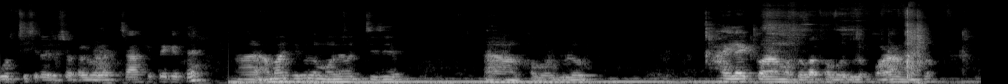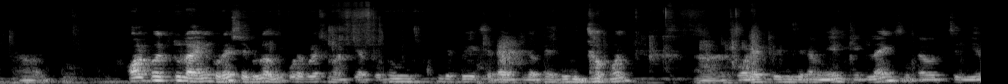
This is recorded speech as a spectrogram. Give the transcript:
করছি সেটা হচ্ছে সকালবেলা চা খেতে খেতে। আর আমার যেগুলো মনে হচ্ছে যে খবরগুলো হাইলাইট করার মতো বা খবরগুলো পড়ার মতো অল্প একটু লাইন করে সেগুলো আমি পড়ে পড়ে শোনাচ্ছি। আর প্রথম যে পেজ সেটা হচ্ছে যথারীতি বিজ্ঞাপন। পরের পেজ যেটা মেন হেডলাইন সেটা হচ্ছে গিয়ে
